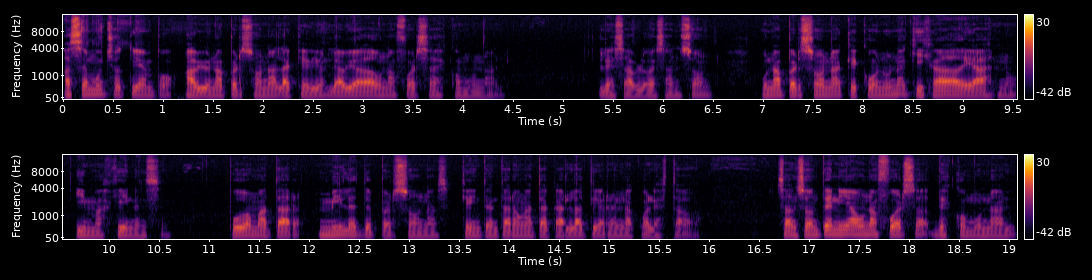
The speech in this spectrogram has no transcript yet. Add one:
Hace mucho tiempo había una persona a la que Dios le había dado una fuerza descomunal. Les habló de Sansón, una persona que con una quijada de asno, imagínense, pudo matar miles de personas que intentaron atacar la tierra en la cual estaba. Sansón tenía una fuerza descomunal,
